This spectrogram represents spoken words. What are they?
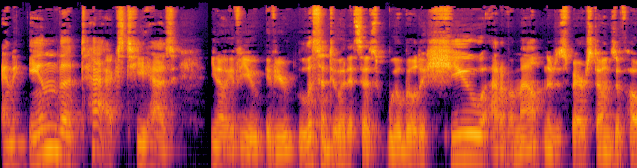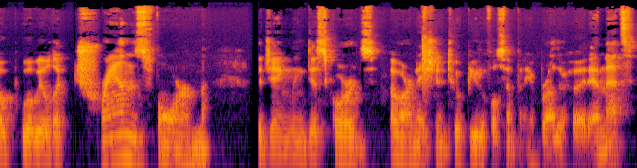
And in the text, he has, you know, if you if you listen to it, it says, "We'll be able to hew out of a mountain of despair stones of hope. We'll be able to transform the jangling discords of our nation into a beautiful symphony of brotherhood." And that's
